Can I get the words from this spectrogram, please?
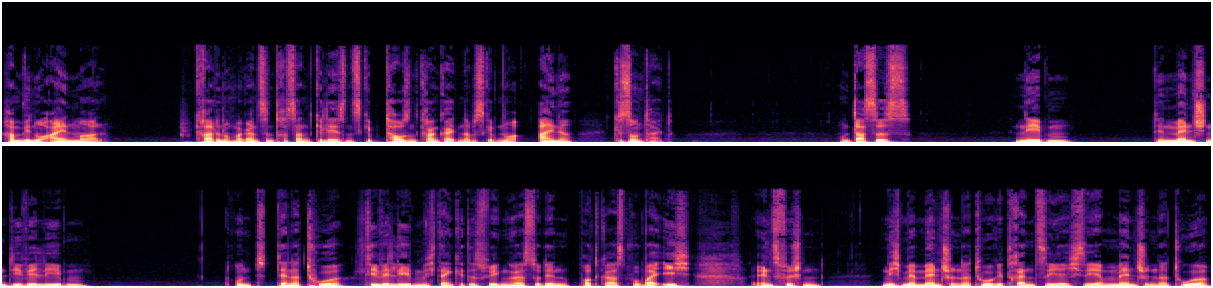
haben wir nur einmal. Gerade noch mal ganz interessant gelesen. Es gibt tausend Krankheiten, aber es gibt nur eine Gesundheit. Und das ist neben den Menschen, die wir lieben, und der Natur, die wir lieben. Ich denke, deswegen hörst du den Podcast, wobei ich inzwischen nicht mehr Mensch und Natur getrennt sehe. Ich sehe Mensch und Natur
